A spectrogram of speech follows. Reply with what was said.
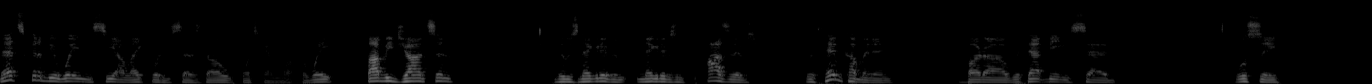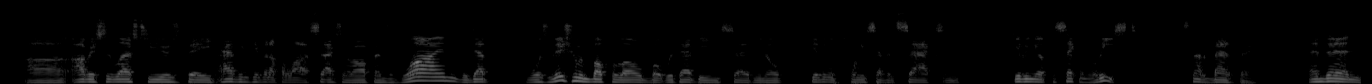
that's gonna be a wait and see. I like what he says though. Once again, we'll have to wait. Bobby Johnson, there was negative negatives and positives with him coming in, but uh, with that being said, we'll see. Uh, obviously, last two years they haven't given up a lot of sacks on the offensive line. The depth was an issue in Buffalo, but with that being said, you know, giving up 27 sacks and giving up the second least, it's not a bad thing. And then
